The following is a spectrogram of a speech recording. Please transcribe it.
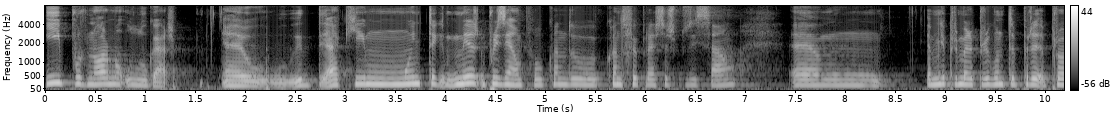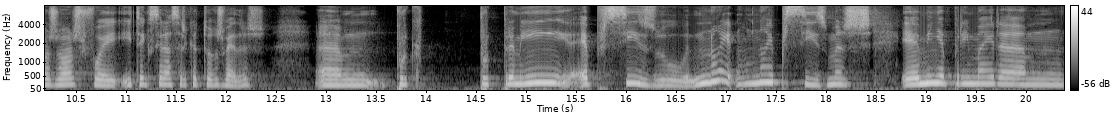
e, por norma, o lugar. Uh, aqui muita. Mesmo, por exemplo, quando, quando fui para esta exposição, um, a minha primeira pergunta para, para o Jorge foi: e tem que ser acerca de Torres Vedras? Um, porque porque para mim é preciso, não é, não é preciso, mas é a minha primeira. Hum,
